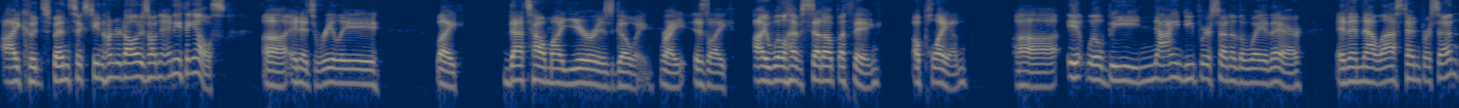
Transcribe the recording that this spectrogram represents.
I could spend sixteen hundred dollars on anything else. Uh and it's really like that's how my year is going, right? Is like I will have set up a thing, a plan. Uh it will be 90% of the way there. And then that last 10%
